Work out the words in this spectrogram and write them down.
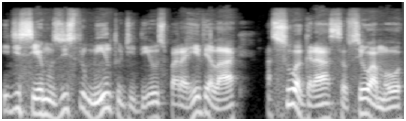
e de sermos instrumento de Deus para revelar a sua graça, o seu amor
